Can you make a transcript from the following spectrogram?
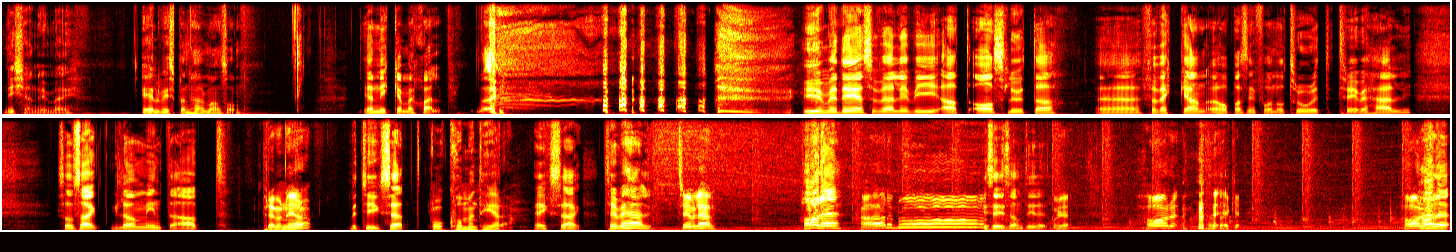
Ni känner ju mig, Elvispen Hermansson. Jag nickar mig själv. I och med det så väljer vi att avsluta eh, för veckan och jag hoppas ni får en otroligt trevlig helg. Som sagt, glöm inte att Prenumerera betygsätt och kommentera. Exakt. Trevlig helg! Trevlig helg! Ha det! Ha det bra! Vi säger samtidigt. Okej. Ha det... Okej. Ha det... Ha det!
